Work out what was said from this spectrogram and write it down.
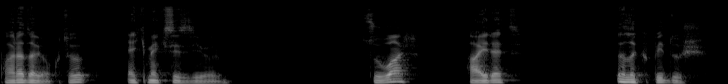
Para da yoktu. Ekmeksiz yiyorum. Su var. Hayret. Ilık bir duş.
